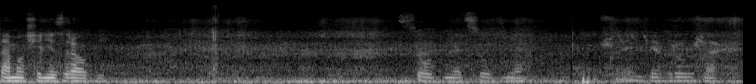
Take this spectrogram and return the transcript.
Samo się nie zrobi. Cudnie, cudnie. Wszędzie w różach.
